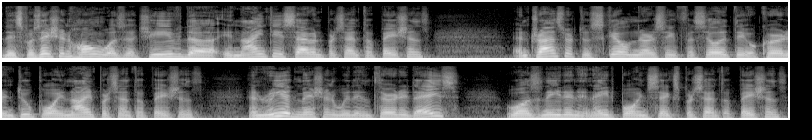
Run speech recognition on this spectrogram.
Disposition home was achieved uh, in 97% of patients and transfer to skilled nursing facility occurred in 2.9% of patients and readmission within 30 days was needed in 8.6% of patients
